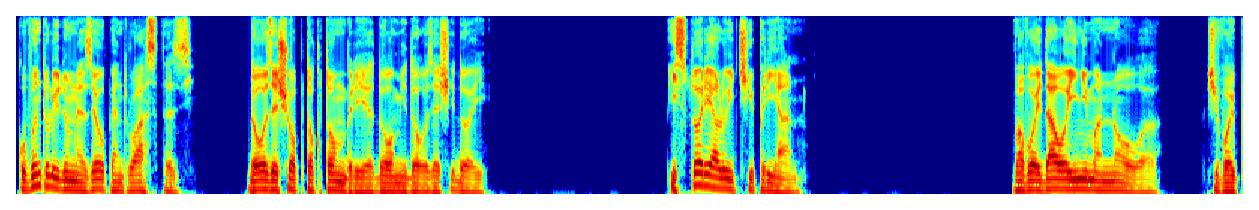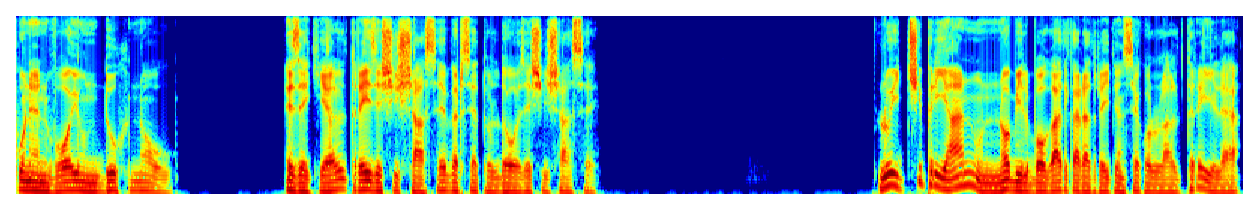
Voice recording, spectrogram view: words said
Cuvântul lui Dumnezeu pentru astăzi, 28 octombrie 2022. Istoria lui Ciprian. Vă voi da o inimă nouă și voi pune în voi un duh nou. Ezechiel 36, versetul 26. Lui Ciprian, un nobil bogat care a trăit în secolul al III-lea,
